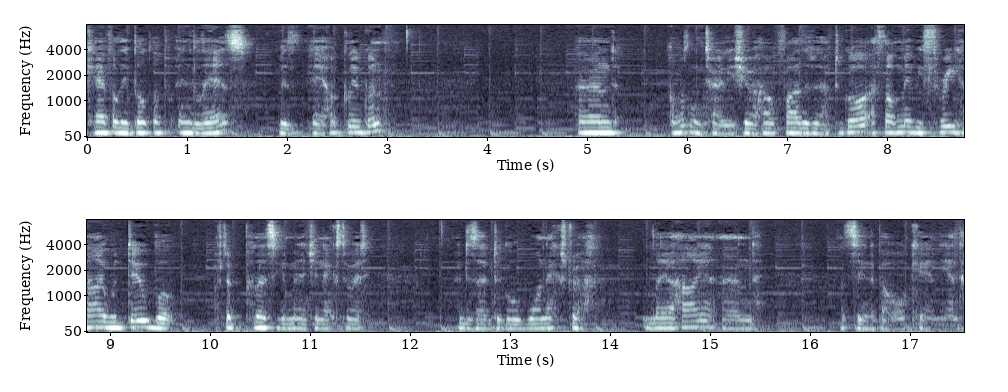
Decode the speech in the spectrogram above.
carefully built up in layers with a hot glue gun. And I wasn't entirely sure how far this would have to go. I thought maybe three high would do, but after placing a miniature next to it, I decided to go one extra layer higher and that seemed about okay in the end.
